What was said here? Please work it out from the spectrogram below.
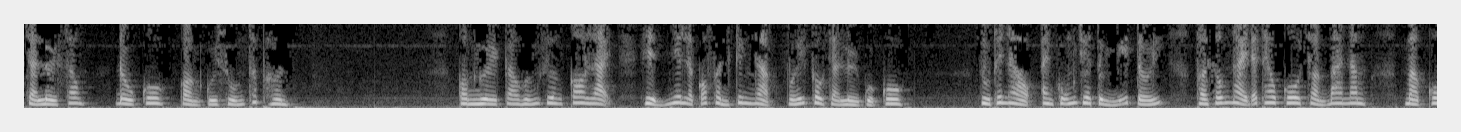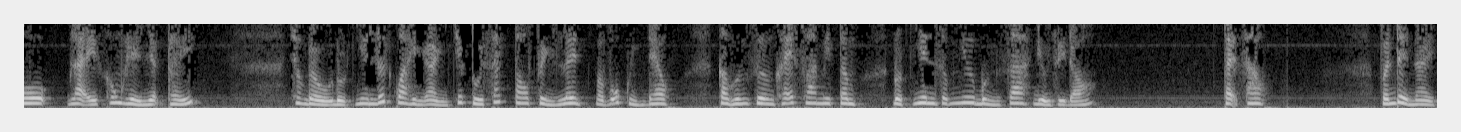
Trả lời xong, đầu cô còn cúi xuống thấp hơn. Còn người Cao Hướng Dương co lại, hiển nhiên là có phần kinh ngạc với câu trả lời của cô. Dù thế nào, anh cũng chưa từng nghĩ tới, thói xấu này đã theo cô tròn ba năm, mà cô lại không hề nhận thấy. Trong đầu đột nhiên lướt qua hình ảnh chiếc túi sách to phình lên mà Vũ Quỳnh đeo. Cao Hướng Dương khẽ xoa mi tâm, đột nhiên giống như bừng ra điều gì đó. Tại sao? Vấn đề này,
